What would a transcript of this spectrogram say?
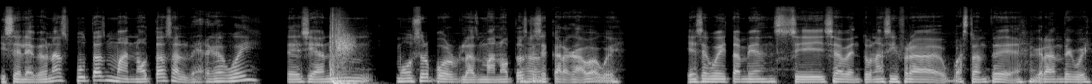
y se le ve unas putas manotas al verga, güey. Le decían monstruo por las manotas que se cargaba, güey. Y ese güey también sí se aventó una cifra bastante grande, güey,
